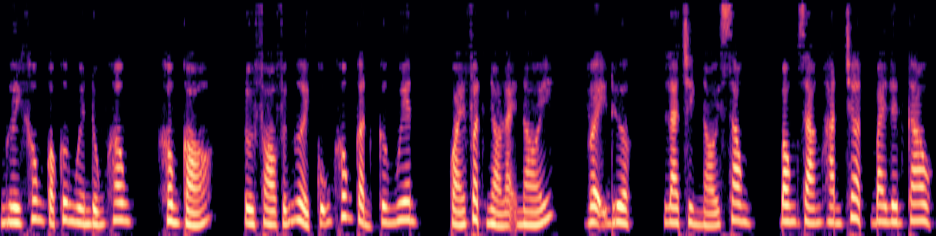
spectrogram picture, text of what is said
người không có cương nguyên đúng không? Không có, đối phó với người cũng không cần cương nguyên, quái vật nhỏ lại nói, vậy được, La Trinh nói xong, bóng dáng hắn chợt bay lên cao,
